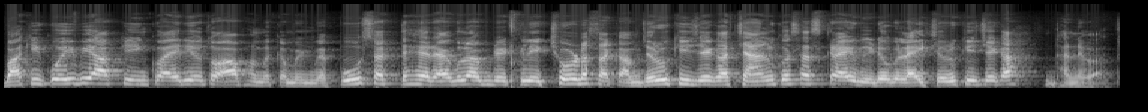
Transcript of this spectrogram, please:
बाकी कोई भी आपकी इंक्वायरी हो तो आप हमें कमेंट में पूछ सकते हैं। रेगुलर अपडेट के लिए एक छोटा सा काम ज़रूर कीजिएगा। चैनल को सब्सक्राइब वीडियो को लाइक ज़रूर कीजिएगा। धन्यवाद।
